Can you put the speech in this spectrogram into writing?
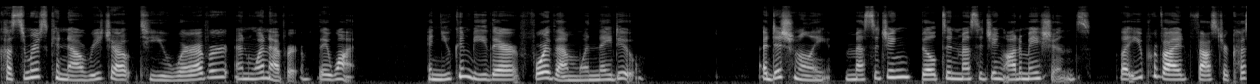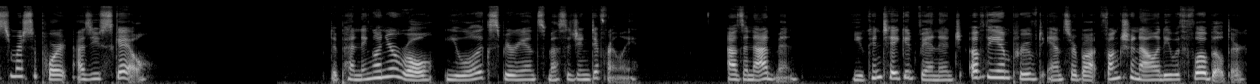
customers can now reach out to you wherever and whenever they want, and you can be there for them when they do. Additionally, messaging built-in messaging automations let you provide faster customer support as you scale. Depending on your role, you will experience messaging differently. As an admin, you can take advantage of the improved AnswerBot functionality with FlowBuilder,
